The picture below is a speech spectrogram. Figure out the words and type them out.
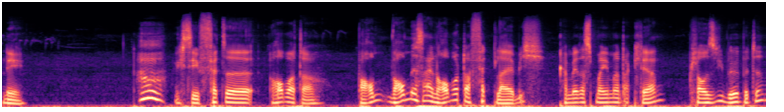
Nee. Ich sehe fette Roboter. Warum, warum ist ein Roboter fettleibig? Kann mir das mal jemand erklären? Plausibel, bitte.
